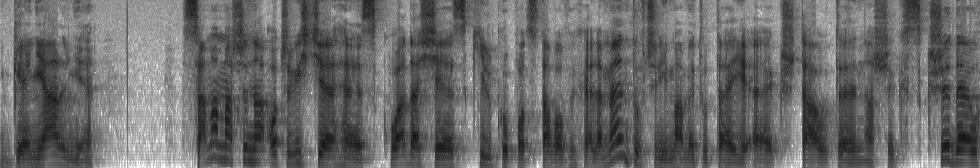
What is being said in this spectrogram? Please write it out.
genialnie. Sama maszyna oczywiście e, składa się z kilku podstawowych elementów, czyli mamy tutaj e, kształt naszych skrzydeł.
